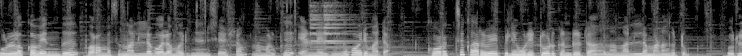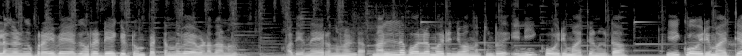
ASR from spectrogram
ഉള്ളൊക്കെ വെന്ത് പുറംവശം നല്ലപോലെ മുരിഞ്ഞതിന് ശേഷം നമ്മൾക്ക് എണ്ണയിൽ നിന്ന് കോരി മാറ്റാം. കുറച്ച് കറിവേപ്പിലയും കൂടി ഇട്ട് കൊടുക്കുന്നുണ്ട് കേട്ടോ. എന്നാൽ നല്ല മണം കിട്ടും. ഉരുളൻകിഴങ്ങ് ഫ്രൈ വേഗം റെഡിയായി കിട്ടും. പെട്ടെന്ന് വേവണതാണ്. അധികം നേരമൊന്നും വേണ്ട. നല്ല പോലെ മൊരിഞ്ഞ് വന്നിട്ടുണ്ട്. ഇനി കോരി മാറ്റാണ് കേട്ടോ. ഈ കോരി മാറ്റിയ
